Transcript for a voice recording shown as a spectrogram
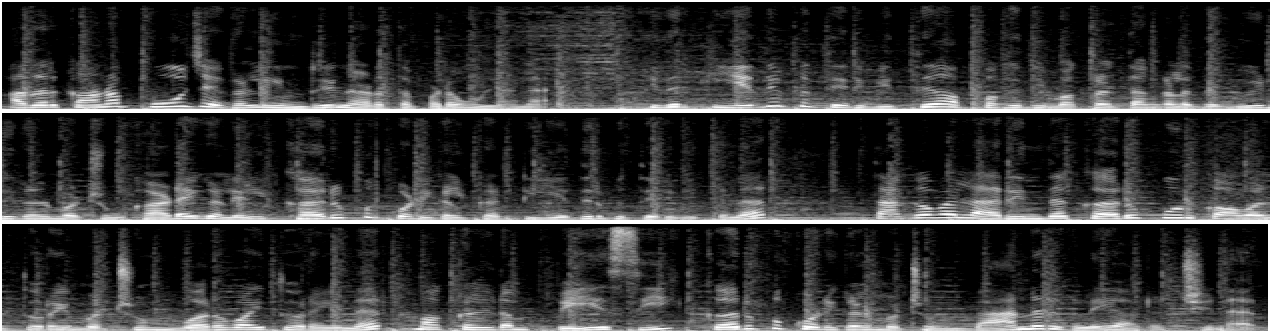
அதற்கான பூஜைகள் இன்றி நடத்தப்பட உள்ளன. இதற்கு எதிர்ப்பு தெரிவித்து அப்பகுதி மக்கள் தங்களது வீடுகள் மற்றும் கடைகளில் கருப்பு கொடிகள் கட்டி எதிர்ப்பு தெரிவித்தனர். தகவல் அறிந்த கருப்பூர் காவல்துறை மற்றும் வருவாய்த்துறையினர் மக்களிடம் பேசி கருப்பு கொடிகள் மற்றும் பேனர்களை அகற்றினர்.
